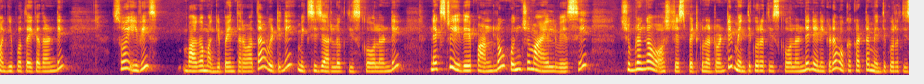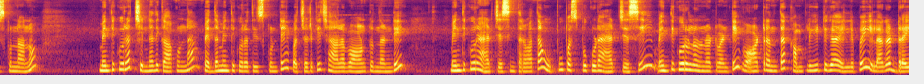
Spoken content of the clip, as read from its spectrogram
మగ్గిపోతాయి కదండి. సో ఇవి బాగా మగ్గిపోయిన తర్వాత వీటిని మిక్సీ జార్లోకి తీసుకోవాలండి. నెక్స్ట్ ఇదే పాన్లో కొంచెం ఆయిల్ వేసి శుభ్రంగా వాష్ చేసి పెట్టుకున్నటువంటి మెంతికూర తీసుకోవాలండి. నేను ఇక్కడ ఒక కట్ట మెంతికూర తీసుకున్నాను. మెంతికూర చిన్నది కాకుండా పెద్ద మెంతికూర తీసుకుంటే పచ్చడికి చాలా బాగుంటుందండి. మెంతికూర యాడ్ చేసిన తర్వాత ఉప్పు పసుపు కూడా యాడ్ చేసి మెంతికూరలో ఉన్నటువంటి వాటర్ అంతా కంప్లీట్గా వెళ్ళిపోయి ఇలాగ డ్రై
